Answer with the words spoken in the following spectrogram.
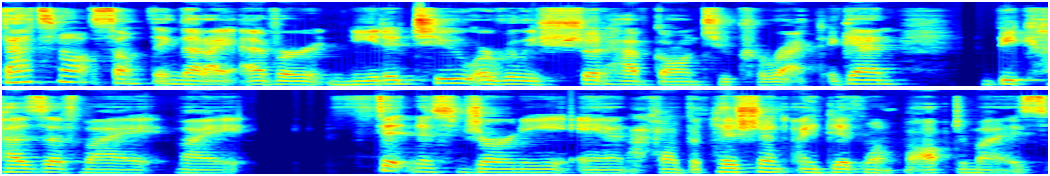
that's not something that I ever needed to or really should have gone to correct. Again, because of my my fitness journey and competition, I did want to optimize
